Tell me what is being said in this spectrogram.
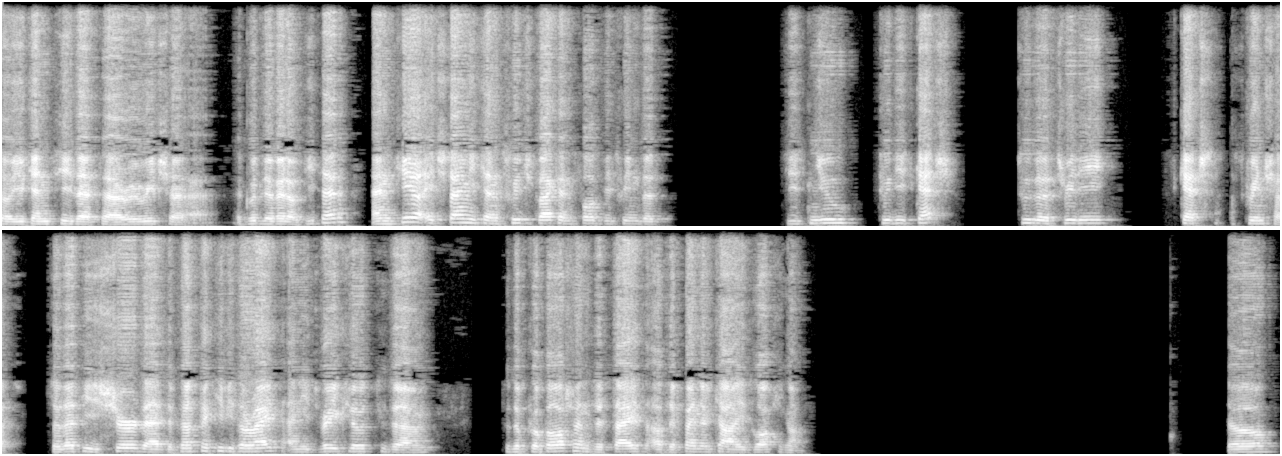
So you can see that uh, we reach a, a good level of detail. And here, each time you can switch back and forth between the this new 2D sketch to the 3D sketch screenshot. So that is sure that the perspective is alright and it's very close to the to the proportion, the size of the final car is working on. So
